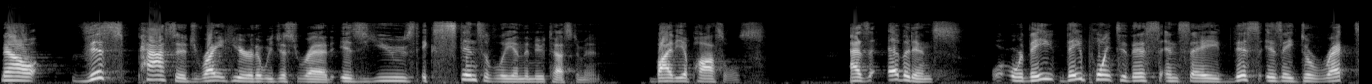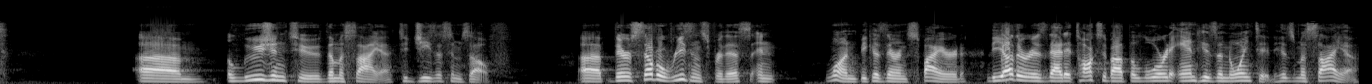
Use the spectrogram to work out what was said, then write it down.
Now, this passage right here that we just read is used extensively in the New Testament by the apostles as evidence, or, they, they point to this and say this is a direct um, allusion to the Messiah, to Jesus himself. Uh, there are several reasons for this, and one, because they're inspired. The other is that it talks about the Lord and his anointed, his Messiah.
